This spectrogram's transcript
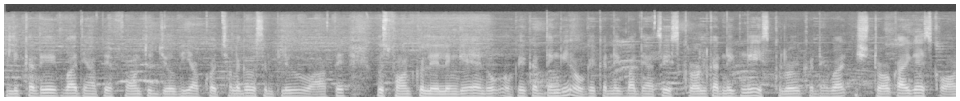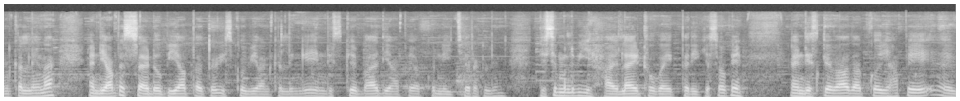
क्लिक करने के बाद यहाँ पे फ़ॉन्ट जो भी आपको अच्छा लगे वो सिंपली वहाँ पे उस फ़ॉन्ट को ले लेंगे एंड ओके कर देंगे। ओके करने के बाद यहाँ से स्क्रॉल करने देंगे स्क्रॉल करने के बाद स्टॉक आएगा, इसको ऑन कर लेना एंड यहाँ पे साइडो भी आता है तो इसको भी ऑन कर लेंगे एंड इसके बाद यहाँ पे आपको नीचे रख लेना। जिससे मतलब ये हाईलाइट होगा एक तरीके से ओके एंड इसके बाद आपको यहाँ पे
